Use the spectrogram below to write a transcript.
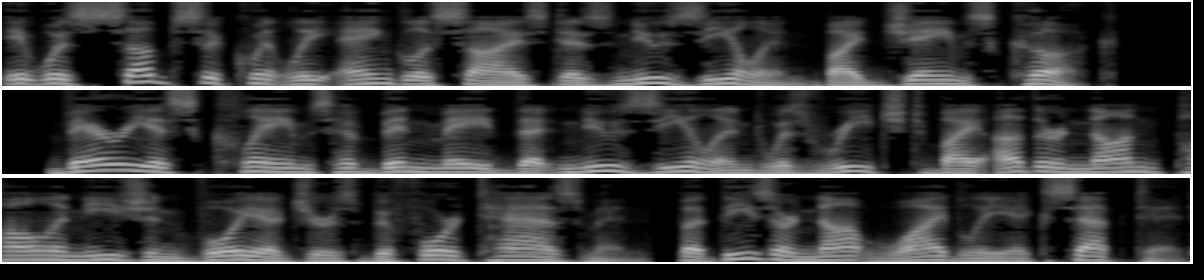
It was subsequently anglicised as New Zealand by James Cook. Various claims have been made that New Zealand was reached by other non-Polynesian voyagers before Tasman, but these are not widely accepted.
